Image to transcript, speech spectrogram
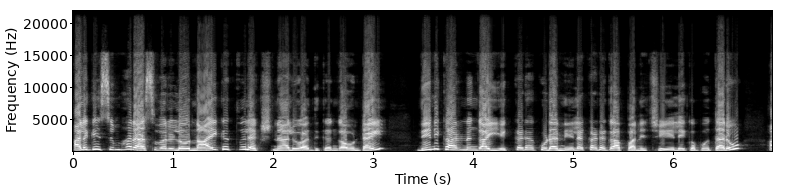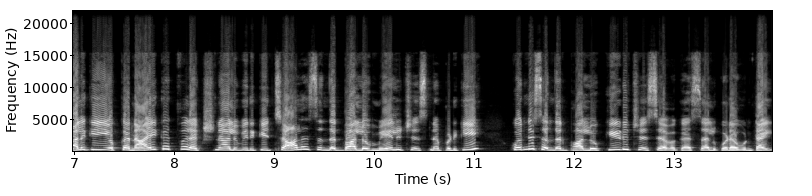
అలాగే సింహరాశి వారిలో నాయకత్వ లక్షణాలు అధికంగా ఉంటాయి. దీని కారణంగా ఎక్కడా కూడా నిలకడగా పని చేయలేకపోతారు. అలాగే ఈ యొక్క నాయకత్వ లక్షణాలు వీరికి చాలా సందర్భాల్లో మేలు చేసినప్పటికీ కొన్ని సందర్భాల్లో కీడు చేసే అవకాశాలు కూడా ఉంటాయి.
